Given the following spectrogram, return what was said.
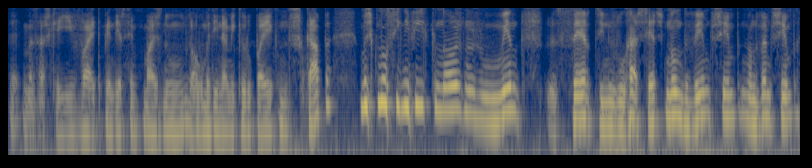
eh, mas acho que aí vai depender sempre mais de alguma dinâmica europeia que nos escapa, mas que não significa que nós, nos momentos certos e nos lugares certos, não devemos sempre, não devemos sempre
